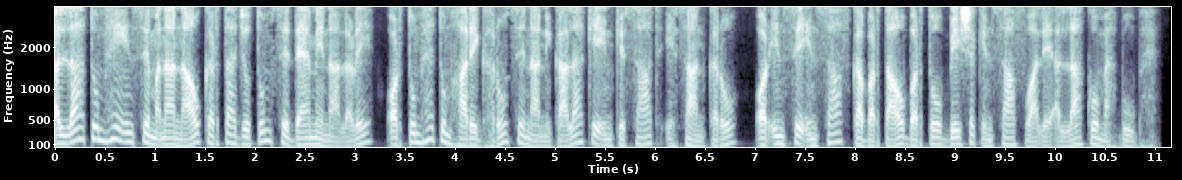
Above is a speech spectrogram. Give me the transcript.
اللہ تمہیں ان سے منع ناؤ کرتا جو تم سے دے میں نہ لڑے اور تمہیں تمہارے گھروں سے نہ نکالا کہ ان کے ساتھ احسان کرو اور ان سے انصاف کا برتاؤ برتو، بے شک انصاف والے اللہ کو محبوب ہے۔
